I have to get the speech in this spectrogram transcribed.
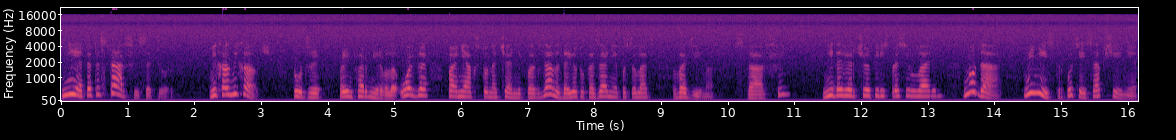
«Нет, это старший Саперов. Михаил Михайлович», тут же проинформировала Ольга, поняв, что начальник вокзала дает указание посылать Вадима. «Старший?» — недоверчиво переспросил Ларин. «Ну да, министр путей сообщения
